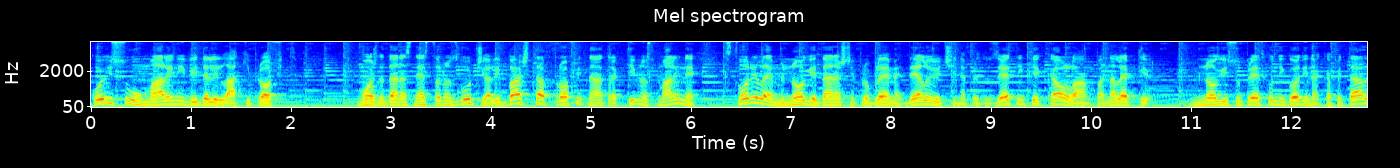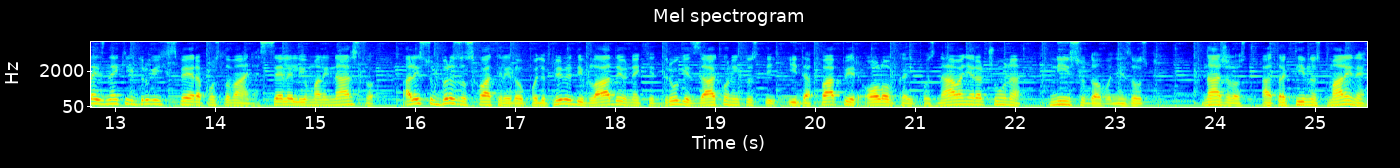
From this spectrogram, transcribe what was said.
koji su u malini videli laki profit. Možda danas nestvarno zvuči, ali baš ta profitna atraktivnost maline stvorila je mnoge današnje probleme, delujući na preduzetnike kao lampa na leptive. Mnogi su prethodnih godina kapitale iz nekih drugih sfera poslovanja selili u malinarstvo, ali su brzo shvatili da u poljoprivredi vladaju neke druge zakonitosti i da papir, olovka i poznavanje računa nisu dovoljni za uspeh. Nažalost, atraktivnost maline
